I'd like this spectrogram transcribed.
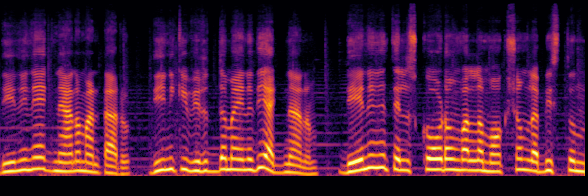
దీనినే జ్ఞానం అంటారు. దీనికి విరుద్ధమైనది అజ్ఞానం. దేనిని తెలుసుకోవడం వల్ల మోక్షం లభిస్తుంది?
